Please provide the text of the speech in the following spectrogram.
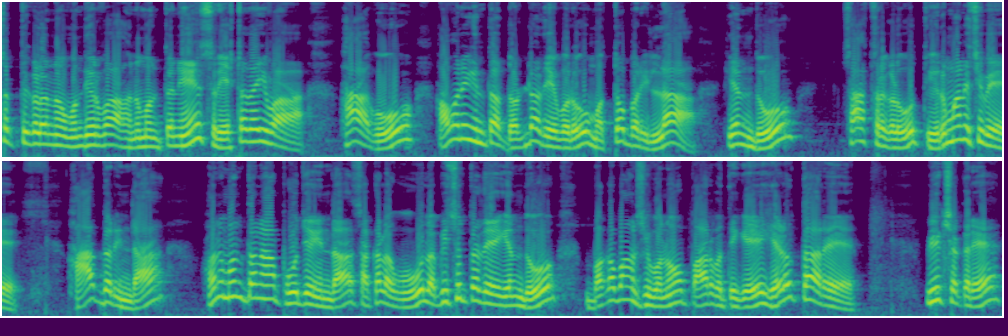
ಶಕ್ತಿಗಳನ್ನು ಹೊಂದಿರುವ ಹನುಮಂತನೇ ಶ್ರೇಷ್ಠ ದೈವ ಹಾಗೂ ಅವನಿಗಿಂತ ದೊಡ್ಡ ದೇವರು ಮತ್ತೊಬ್ಬರಿಲ್ಲ ಎಂದು ಶಾಸ್ತ್ರಗಳು ತೀರ್ಮಾನಿಸಿವೆ. ಆದ್ದರಿಂದ ಹನುಮಂತನ ಪೂಜೆಯಿಂದ ಸಕಲವೂ ಲಭಿಸುತ್ತದೆ ಎಂದು ಭಗವಾನ್ ಶಿವನು ಪಾರ್ವತಿಗೆ ಹೇಳುತ್ತಾರೆ. ವೀಕ್ಷಕರೇ,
